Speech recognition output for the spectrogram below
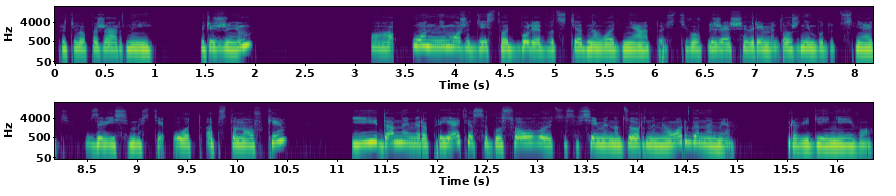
противопожарный режим. А, он не может действовать более 21 дня, то есть его в ближайшее время должны будут снять в зависимости от обстановки. И данное мероприятие согласовывается со всеми надзорными органами проведения его.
